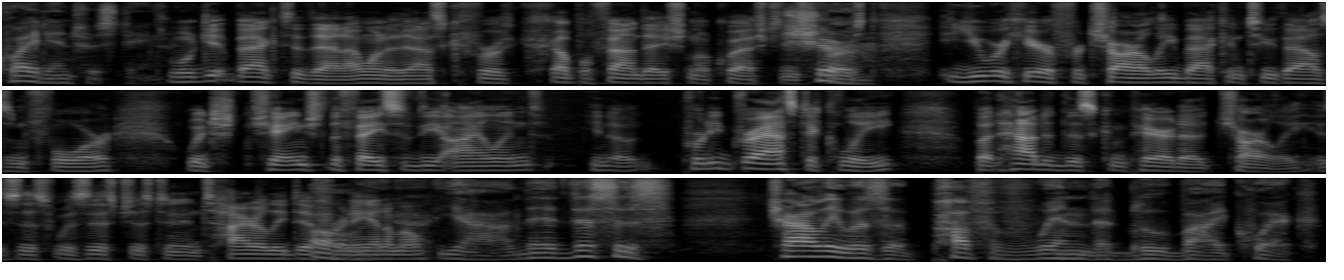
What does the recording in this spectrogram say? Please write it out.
quite interesting. We'll get back to that. I wanted to ask for a couple foundational questions sure. first. You were here for Charley back in 2004, which changed the face of the island, you know, pretty drastically. But how did this compare to Charley? Is this was this just an entirely different oh, animal? Yeah, this is Charley was a puff of wind that blew by quick.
